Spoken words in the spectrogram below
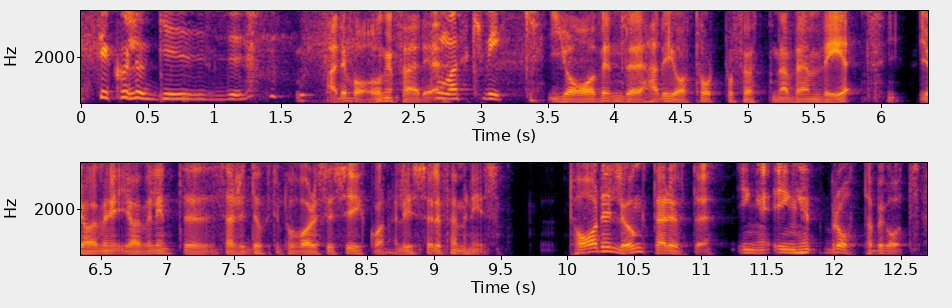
psykologi, Ja, det var ungefär det. Thomas Quick. Jag vet inte, hade jag torrt på fötterna, vem vet? Jag är, väl, jag är väl inte särskilt duktig på vare sig psykoanalys eller feminism. Ta det lugnt där ute, inget, inget brott har begåtts.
